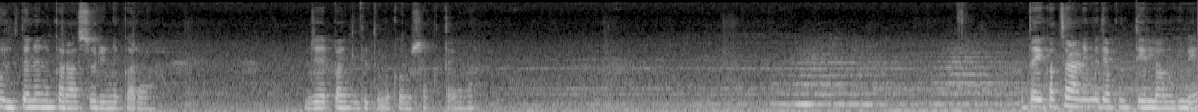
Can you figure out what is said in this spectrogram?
उलटण्याने करा सुरीने करा. जे पाहिजे ते तुम्ही करू शकताय आता एका चाळणीमध्ये आपण तेल लावून घेऊया.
